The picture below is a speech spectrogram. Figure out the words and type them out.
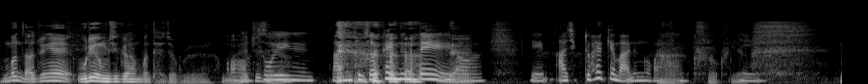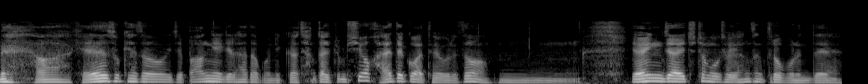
한번 나중에 우리 음식을 한번 대접을 한번 어, 해주세요. 저희는 많이 대접했는데 네. 어, 예, 아직도 할 게 많은 것 아, 같습니다. 아, 그렇군요. 예. 네, 아, 계속해서 이제 빵 얘기를 하다 보니까 잠깐 좀 쉬어 가야 될 것 같아요. 그래서, 음, 여행자의 추천곡 저희 항상 들어보는데,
